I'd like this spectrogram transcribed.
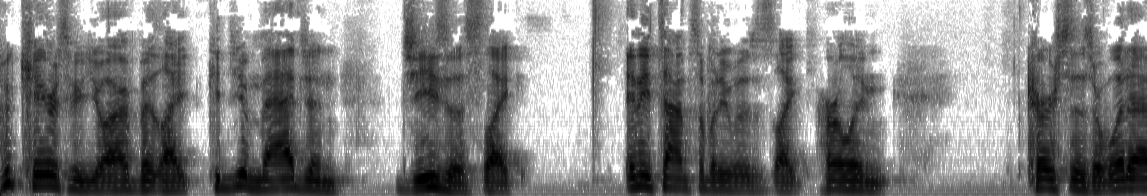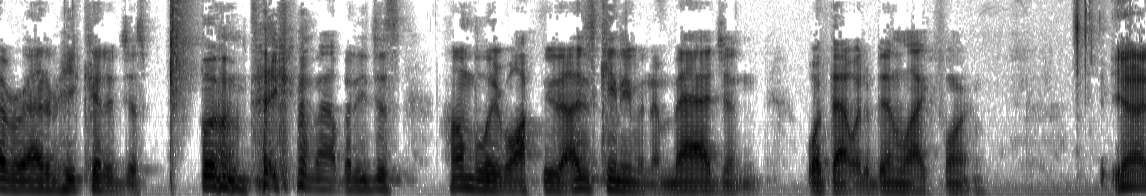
"Who cares who you are?" But like, could you imagine Jesus? Like, anytime somebody was like hurling curses or whatever at him, he could have just boom taken him out, but he just humbly walked through that. I just can't even imagine what that would have been like for him. Yeah,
